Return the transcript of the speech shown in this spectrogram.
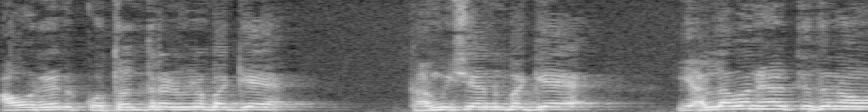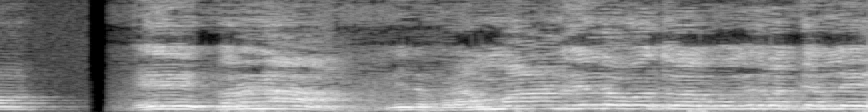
ಅವರೇನು ಕುತಂತ್ರಗಳ ಬಗ್ಗೆ ಕಮಿಷನ್ ಬಗ್ಗೆ ಎಲ್ಲವನ್ನು ಹೇಳ್ತಿದ್ವು ನಾವು. ಏ ಕರುಣ ನೀನು ಬ್ರಹ್ಮಾಂಡದಿಂದ ಓದುವಾಗ ಹೋಗಿದ್ ಬರ್ತಲ್ಲಿ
